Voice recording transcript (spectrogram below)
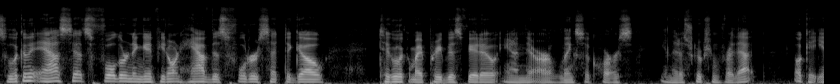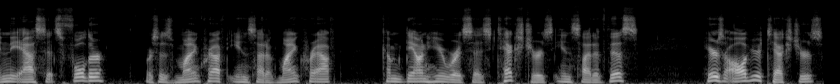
So look in the Assets folder, and again, if you don't have this folder set to go, take a look at my previous video, and there are links, of course, in the description for that. Okay, in the Assets folder, where it says Minecraft inside of Minecraft, come down here where it says Textures inside of this. Here's all of your textures.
